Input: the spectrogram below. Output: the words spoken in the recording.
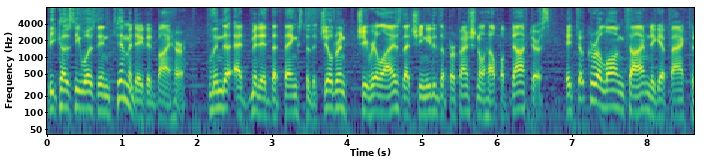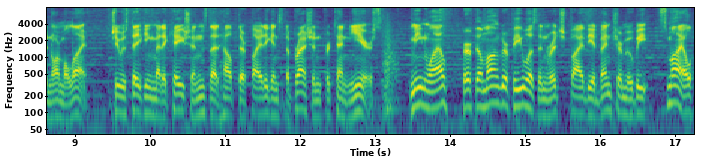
because he was intimidated by her. Linda admitted that thanks to the children, she realized that she needed the professional help of doctors. It took her a long time to get back to normal life. She was taking medications that helped her fight against depression for 10 years. Meanwhile, her filmography was enriched by the adventure movie Smile,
